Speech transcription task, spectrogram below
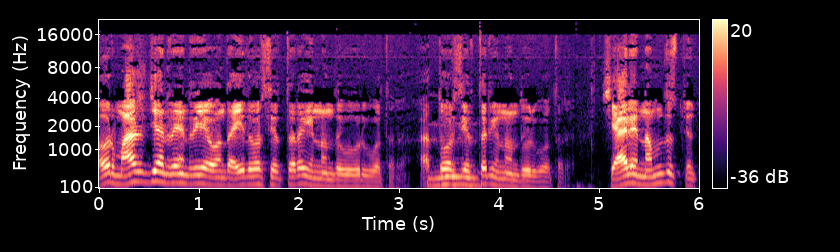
ಅವ್ರು ಮಾಸ್ಟರ್ ಜನರು ಏನ್ರಿ ಒಂದ್ ಐದು ವರ್ಷ ಇರ್ತಾರೆ, ಇನ್ನೊಂದು ಊರಿಗೆ ಹೋಗ್ತಾರೆ. ಹತ್ತು ವರ್ಷ ಇರ್ತಾರೆ, ಇನ್ನೊಂದು ಊರಿಗೆ ಹೋಗ್ತಾರೆ. ಶಾಲೆ ನಮ್ದು ಚ-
